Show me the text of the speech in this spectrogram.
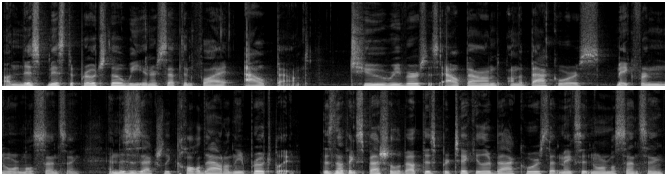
On this missed approach though, we intercept and fly outbound. Two reverses outbound on the back course make for normal sensing, and this is actually called out on the approach plate. There's nothing special about this particular back course that makes it normal sensing,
